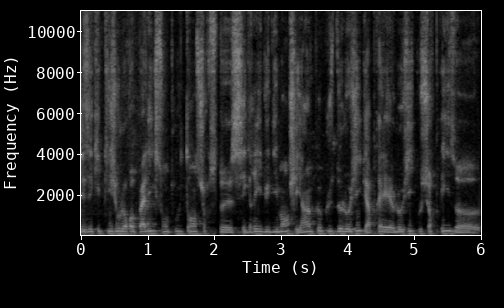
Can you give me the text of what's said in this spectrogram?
les équipes qui jouent l'Europa League sont tout le temps sur ces grilles du dimanche et il y a un peu plus de logique. Après, logique ou surprise, euh,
